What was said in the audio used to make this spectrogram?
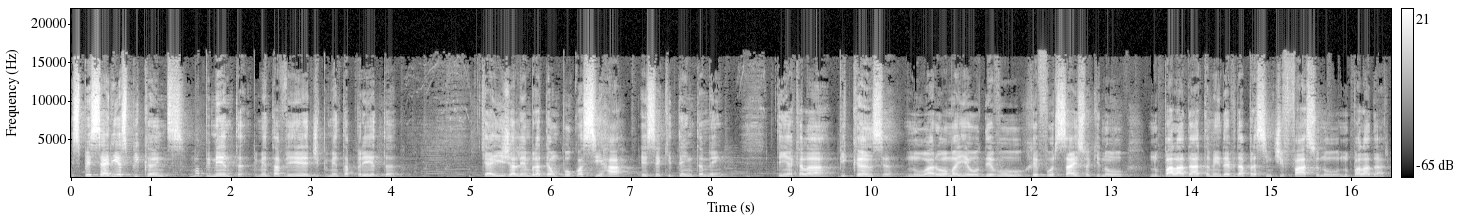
especiarias picantes. Uma pimenta, pimenta verde, pimenta preta que aí já lembra até um pouco a Sirá. Esse aqui tem também. Tem aquela picância no aroma e eu devo reforçar isso aqui no, no paladar também. Deve dar para sentir fácil no, no paladar.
